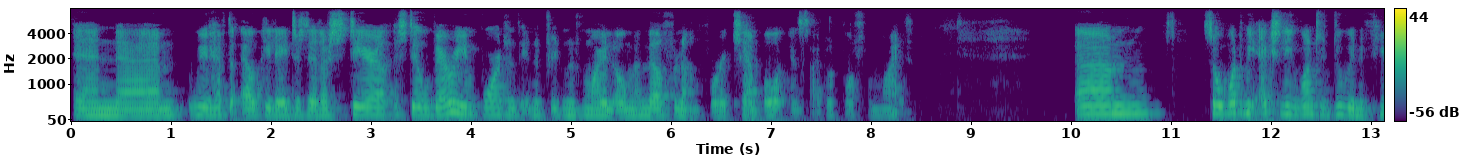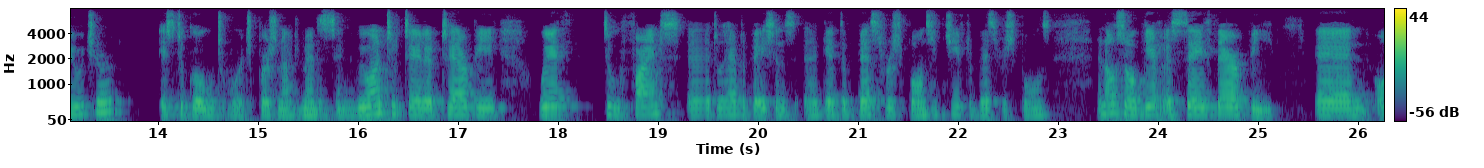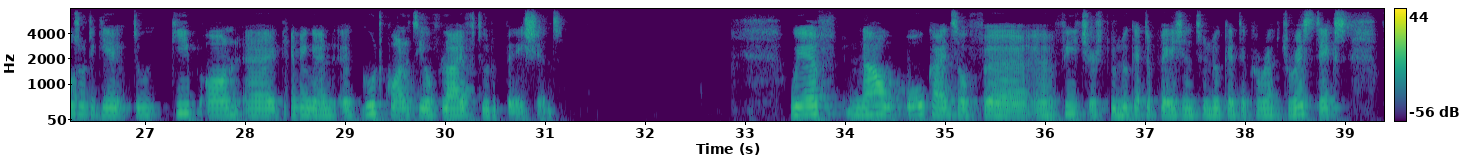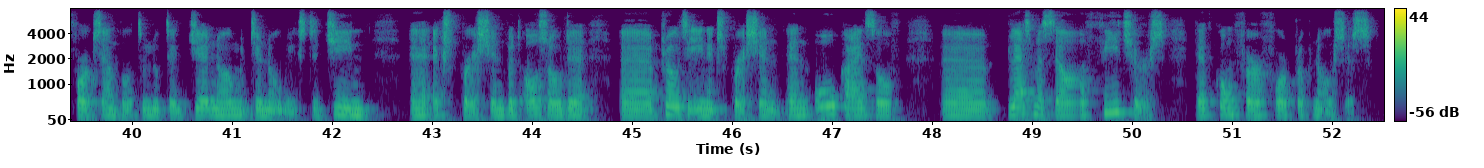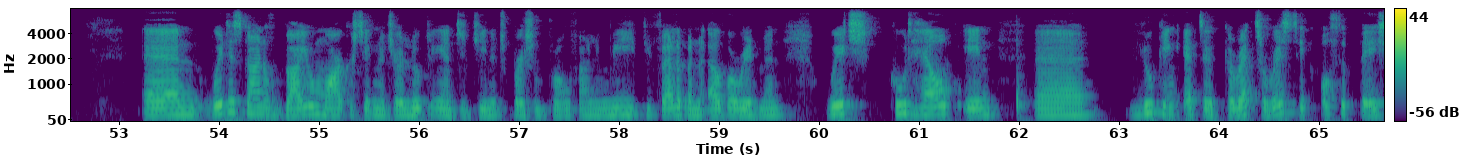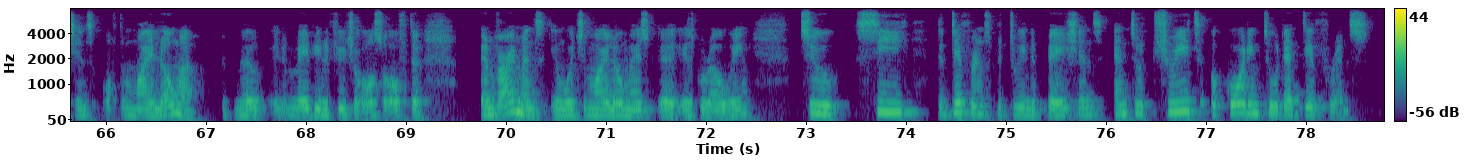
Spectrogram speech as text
and um, we have the alkylators that are still, still very important in the treatment of myeloma, melphalan, for example, and cyclophosphamide. Um, so what we actually want to do in the future is to go towards personalized medicine. We want to tailor therapy with to find uh, to have the patients uh, get the best response, achieve the best response, and also give a safe therapy and also to give to keep on uh, giving an, a good quality of life to the patient. We have now all kinds of uh, uh, features to look at the patient, to look at the characteristics, for example, to look at genome, genomics, the gene uh, expression, but also the uh, protein expression and all kinds of uh, plasma cell features that confer for prognosis. And with this kind of biomarker signature, looking at the gene expression profiling, we develop an algorithm which could help in uh, looking at the characteristic of the patients of the myeloma, maybe in the future also of the environment in which myeloma is, uh, is growing, to see the difference between the patients and to treat according to that difference.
